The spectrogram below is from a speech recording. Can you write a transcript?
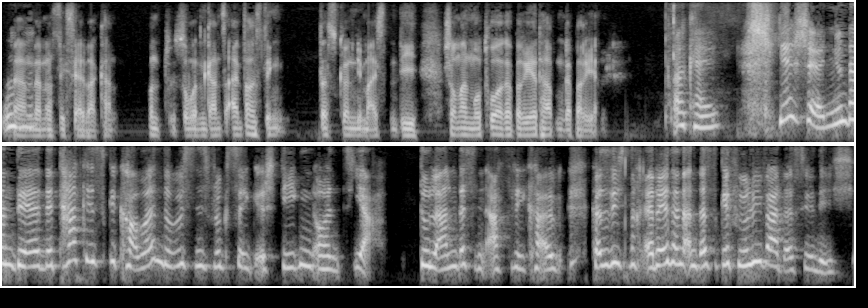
mhm. ähm, wenn man es sich selber kann. Und so ein ganz einfaches Ding, das können die meisten, die schon mal einen Motor repariert haben, reparieren. Okay. Ja, schön. Und dann der, der Tag ist gekommen, du bist ins Flugzeug gestiegen und ja, du landest in Afrika. Kannst du dich noch erinnern an das Gefühl? Wie war das für dich?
